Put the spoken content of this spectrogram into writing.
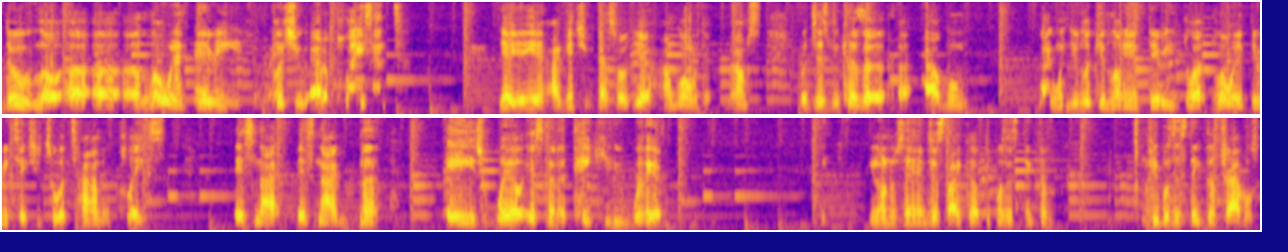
Dude, low uh uh, uh low I end theory puts you at a place. Yeah, yeah, yeah. I get you. That's what. Yeah, I'm going with it. I'm, but just because a, a album, like when you look at low end theory, low, low end theory takes you to a time and place. It's not. It's not gonna age well. It's gonna take you where. You know what I'm saying? Just like uh, people's instinctive, people's instinctive travels.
